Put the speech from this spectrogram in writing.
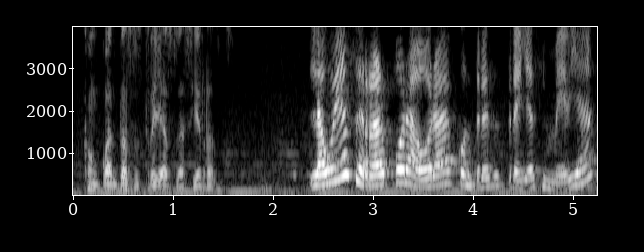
¿Con cuántas estrellas la cierras? La voy a cerrar por ahora con tres estrellas y media.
